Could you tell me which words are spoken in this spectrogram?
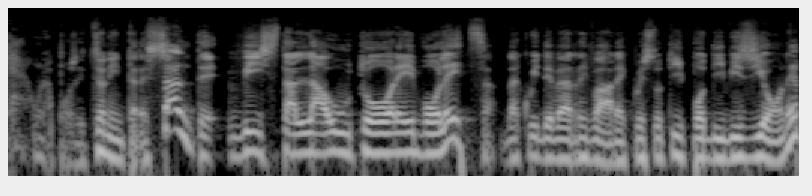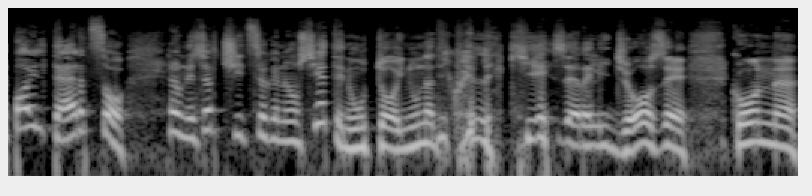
Che è una posizione interessante vista l'autorevolezza da cui deve arrivare questo tipo di visione. Poi il terzo è un esercizio che non si è tenuto in una di quelle chiese religiose con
